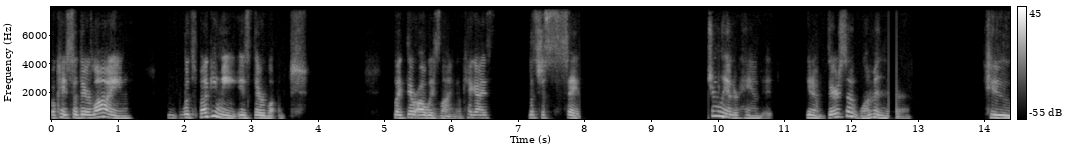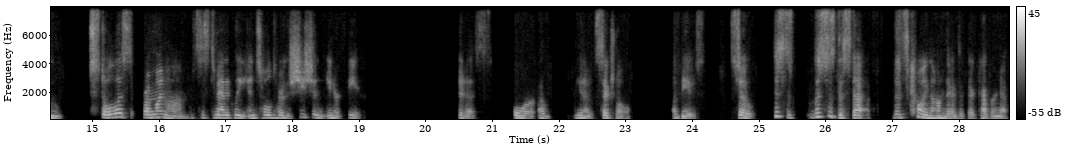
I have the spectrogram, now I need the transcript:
Okay, so they're lying. What's bugging me is they're like they're always lying. Okay, guys, let's just say extremely underhanded. You know, there's a woman there who stole us from my mom systematically and told her that she shouldn't interfere us for a you know sexual abuse. So this is this is the stuff that's going on there that they're covering up.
